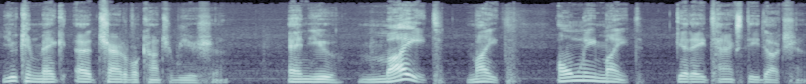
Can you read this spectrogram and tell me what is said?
you can make a charitable contribution, and you might, might, only might get a tax deduction.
